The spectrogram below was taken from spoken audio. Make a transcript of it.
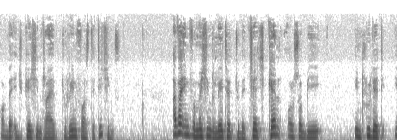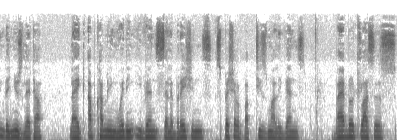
of the education drive to reinforce the teachings. Other information related to the church can also be included in the newsletter, like upcoming wedding events, celebrations, special baptismal events, Bible classes,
